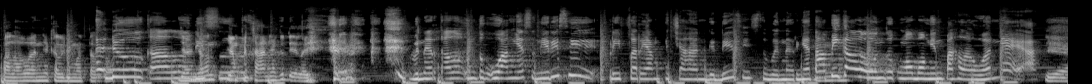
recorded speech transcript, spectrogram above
pahlawannya kalau di mata? Aduh, kalau disuruh yang pecahannya gede ya. bener kalau untuk uangnya sendiri sih prefer yang pecahan gede sih sebenarnya. Tapi Hmm. kalau untuk ngomongin pahlawannya ya, Iya,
